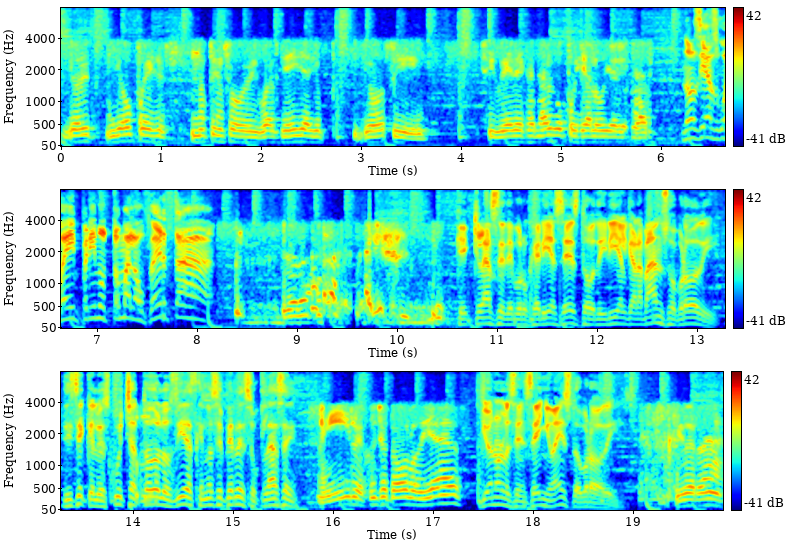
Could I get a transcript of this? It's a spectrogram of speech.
yo, yo pues no pienso igual que ella. Yo, yo si, si voy a dejar algo, pues ya lo voy a dejar. No seas güey, primo, toma la oferta. ¿Qué clase de brujería es esto? Diría el garbanzo, Brody. Dice que lo escucha todos los días, que no se pierde su clase. Sí, lo escucho todos los días. Yo no les enseño esto, Brody. Sí, ¿verdad?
